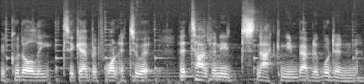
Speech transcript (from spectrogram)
we could all eat together if we wanted to. At, at times when you'd snack and you'd wouldn't.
